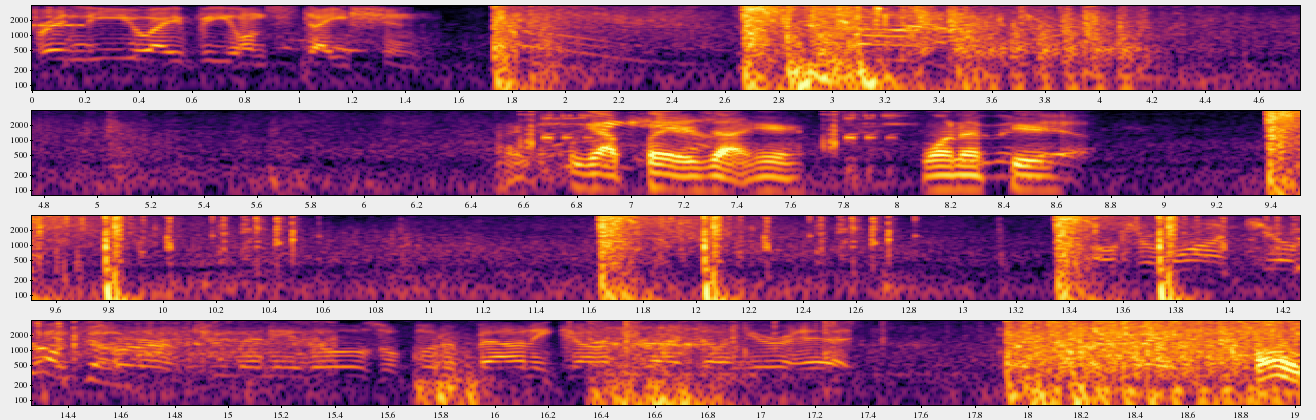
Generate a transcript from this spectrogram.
Friendly UAV on station. All right, we got players out here. One up here. Ultra One, kill confirmed. Too many of those will put a bounty contract on your head. Oh,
